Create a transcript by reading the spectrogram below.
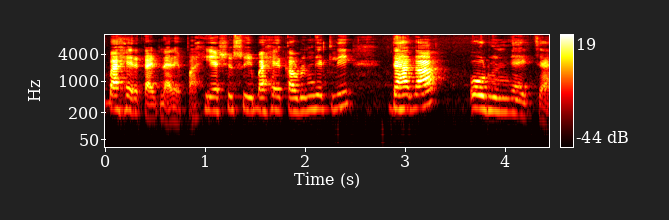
बाहेर काढणार आहे. पहा ही अशी सुई बाहेर काढून घेतली धागा ओढून घ्यायचा.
